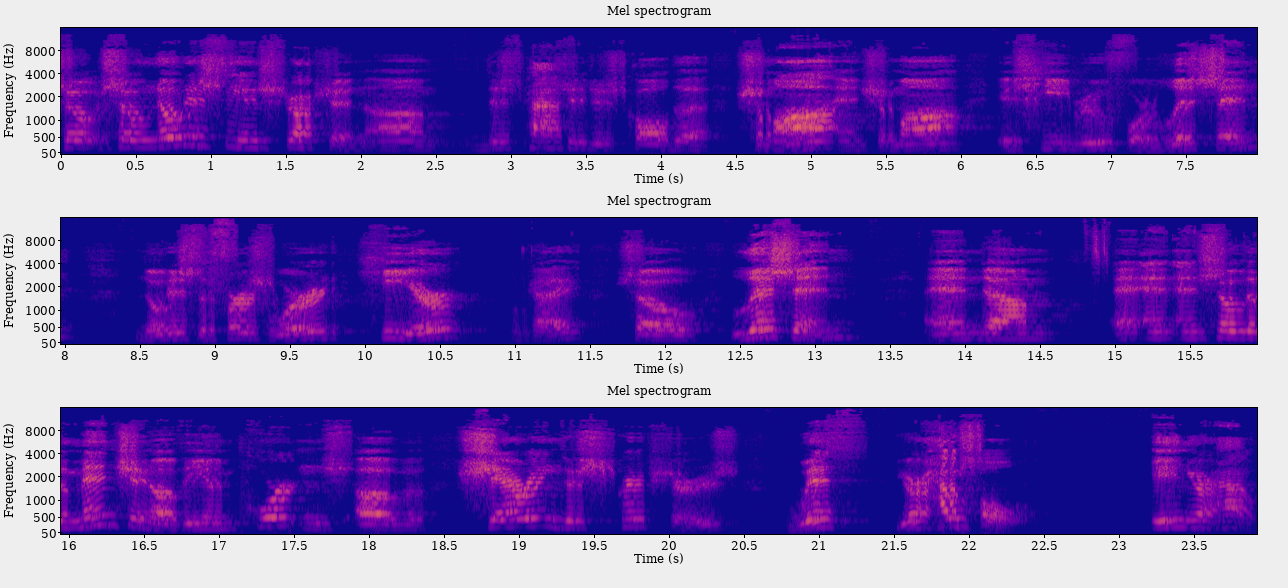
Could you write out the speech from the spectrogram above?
So, so notice the instruction. Um, this passage is called the Shema, and Shema is Hebrew for listen. Notice the first word, hear. Okay? So listen. And, um, and, and so the mention of the importance of sharing the scriptures with your household, in your house.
